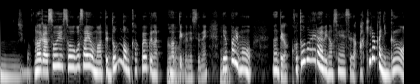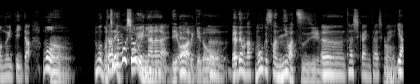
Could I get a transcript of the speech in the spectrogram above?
うんだからそういう相互作用もあって、どんどんかっこよくな,、うんなっていくんですよね。うんでやっぱりもう、なんていうか、言葉選びのセンスが明らかに群を抜いていた。もう、うん。もう誰も勝負にならない。ではあるけど、うんうんいやでもなんかモグさんには通じるみたいな。うん、確かに確かに。うんいや、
